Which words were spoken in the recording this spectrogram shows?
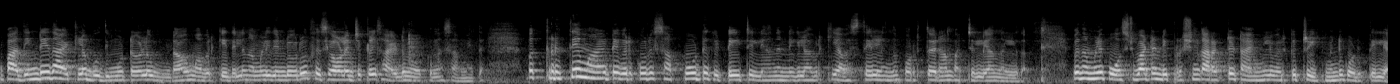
അപ്പോൾ അതിന്റേതായിട്ടുള്ള ബുദ്ധിമുട്ടുകൾ ഉണ്ടാവും അവർക്ക് ഇതിൽ നമ്മൾ ഇതിന്റെ ഒരു ഫിസിയോളജിക്കൽ സൈഡ് നോക്കുന്ന സമയത്ത്. അപ്പോൾ കൃത്യമായിട്ട് ഇവർക്കൊരു സപ്പോർട്ട് കിട്ടിയിട്ടില്ല എന്നുണ്ടെങ്കിൽ അവർക്ക് ഈ അവസ്ഥയിൽ നിന്ന് പുറത്തു വരാൻ പറ്റില്ല എന്നുള്ളത് ഇപ്പോൾ നമ്മൾ പോസ്റ്റ് പാർട്ടം ഡിപ്രഷൻ കറക്റ്റ് ടൈമിൽ ഇവർക്ക് ട്രീറ്റ്മെന്റ് കൊടുത്തില്ല.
